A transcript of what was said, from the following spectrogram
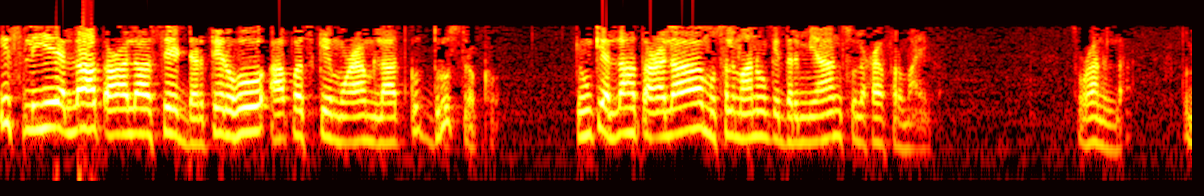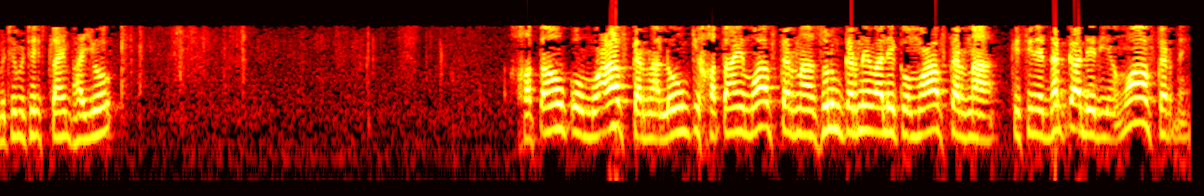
اس لیے اللہ تعالی سے ڈرتے رہو، آپس کے معاملات کو درست رکھو۔ کیونکہ اللہ تعالی مسلمانوں کے درمیان صلح فرمائے گا۔ سبحان اللہ۔ تو میٹھے میٹھے اسلام بھائیوں خطاؤں کو معاف کرنا، لوگوں کی خطائیں معاف کرنا، ظلم کرنے والے کو معاف کرنا، کسی نے دھکا دے دیا، معاف کر دیں۔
